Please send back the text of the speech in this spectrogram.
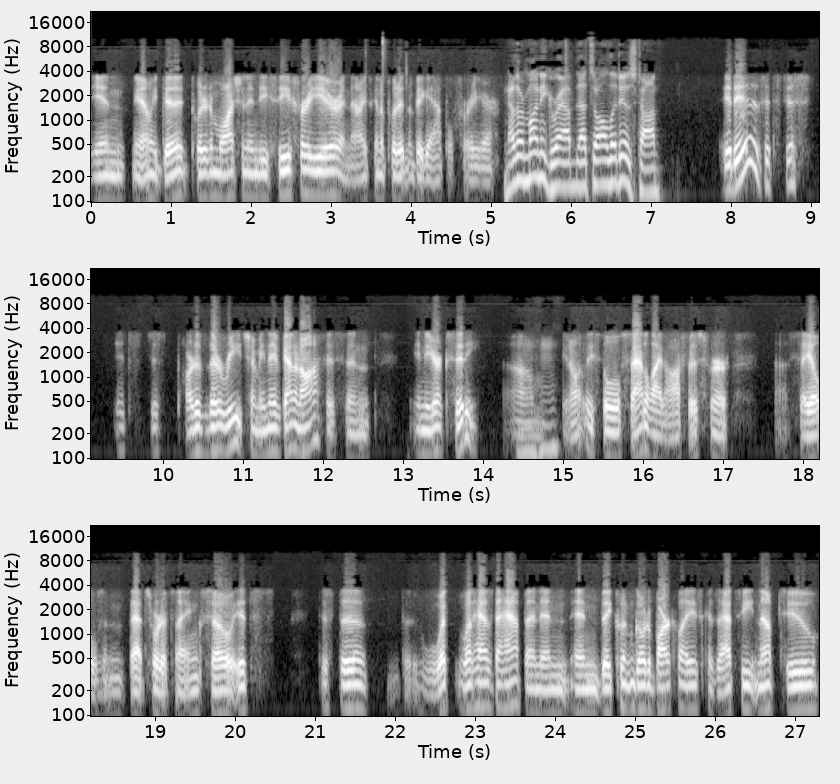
in. You know, he did it, put it in Washington D.C. for a year, and now he's going to put it in the Big Apple for a year. Another money grab. That's all it is, Tom. It is. It's just it's just part of their reach. I mean, they've got an office in in New York City. Um, mm-hmm. You know, at least a little satellite office for uh, sales and that sort of thing. So it's just the, the what what has to happen, and and they couldn't go to Barclays because that's eaten up too.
